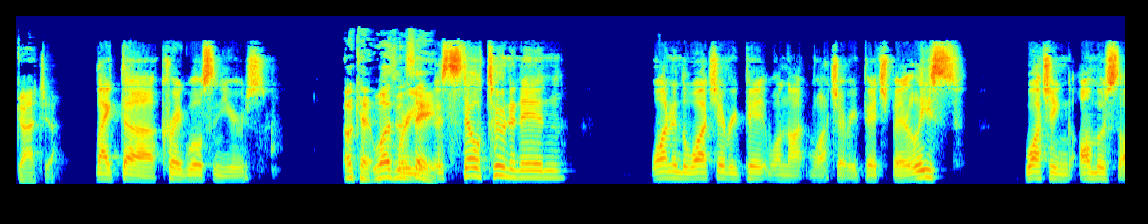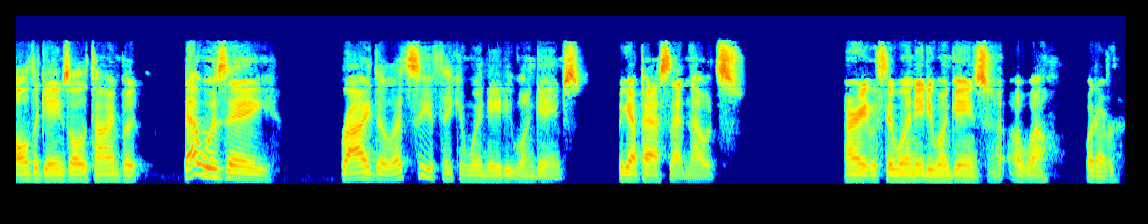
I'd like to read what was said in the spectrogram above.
gotcha, like the Craig Wilson years. Okay, well, I was gonna say still tuning in, wanting to watch every pitch. Well, not watch every pitch, but at least watching almost all the games all the time. But that was a ride. To let's see if they can win 81 games. We got past that. Now it's all right, if they win 81 games, oh well, whatever.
